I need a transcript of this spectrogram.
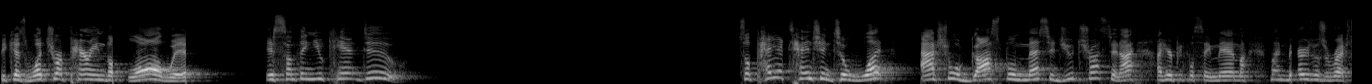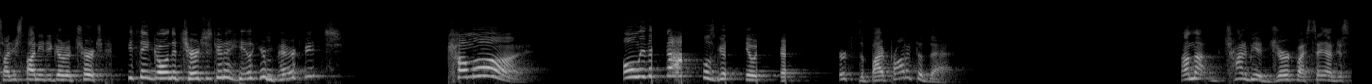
Because what you're pairing the law with is something you can't do. So pay attention to what actual gospel message you trust in. I, I hear people say, man, my, my marriage was wrecked, so I just thought I need to go to church. You think going to church is going to heal your marriage? Come on. Only the gospel is going to heal your marriage. Church is a byproduct of that. I'm not trying to be a jerk by saying I'm just,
